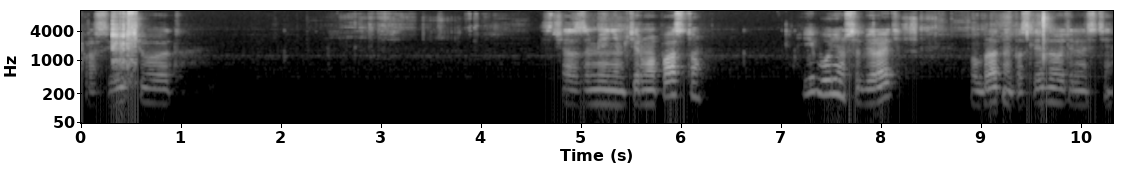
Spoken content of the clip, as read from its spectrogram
Просвечивают. Сейчас заменим термопасту и будем собирать в обратной последовательности.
